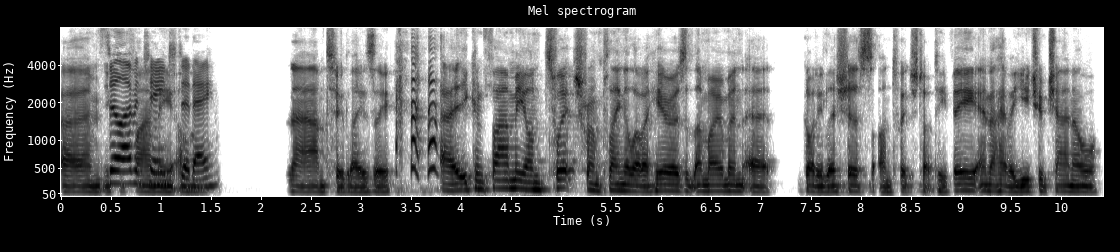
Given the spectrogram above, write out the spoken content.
Um, Still haven't changed today. Nah, I'm too lazy. uh, you can find me on Twitch where I'm playing a lot of heroes at the moment at Gottylicious on twitch.tv. And I have a YouTube channel.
